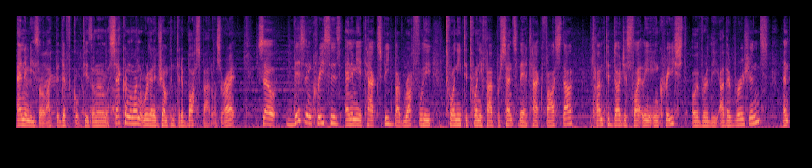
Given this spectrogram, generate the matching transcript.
enemies are like, the difficulties. And then on the second one, we're gonna jump into the boss battles, alright? So this increases enemy attack speed by roughly 20 to 25% so they attack faster. Time to dodge is slightly increased over the other versions and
